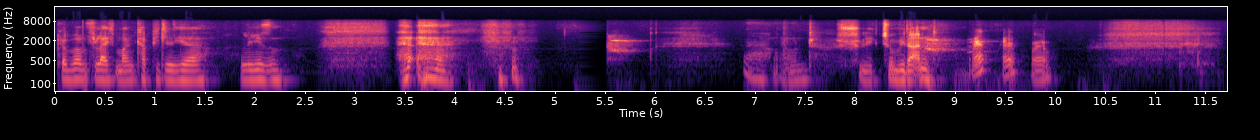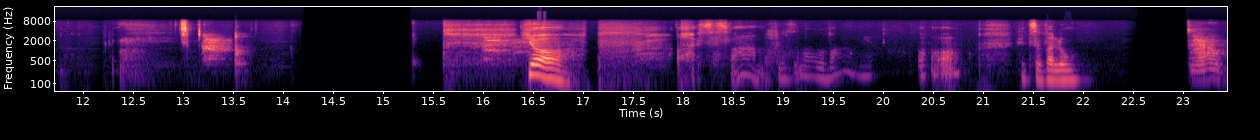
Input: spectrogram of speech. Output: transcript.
Können wir vielleicht mal ein Kapitel hier lesen. Hund schlägt schon wieder an. Ja. Oh, ist das warm. Ich finde es immer so warm hier. Oh, Hitzewallung. Ja,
